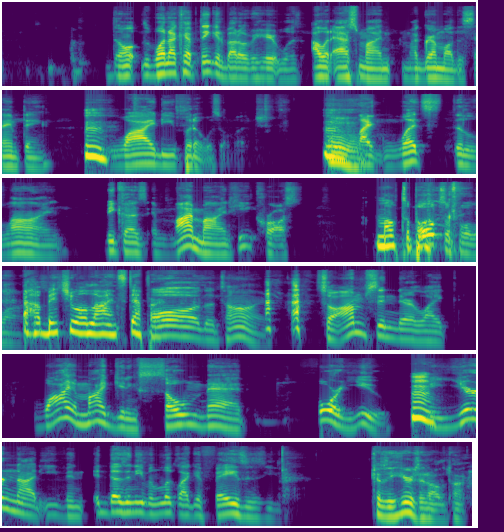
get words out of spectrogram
don't what I kept thinking about over here was I would ask my my grandma the same thing. Mm. Why do you put up with so much? Mm. Like, what's the line? Because in my mind, he crossed Multiple. multiple lines A habitual line stepper. all the time. so I'm sitting there like, why am I getting so mad for you? Mm. And you're not even, it doesn't even look like it fazes you. Because he hears it all the time.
